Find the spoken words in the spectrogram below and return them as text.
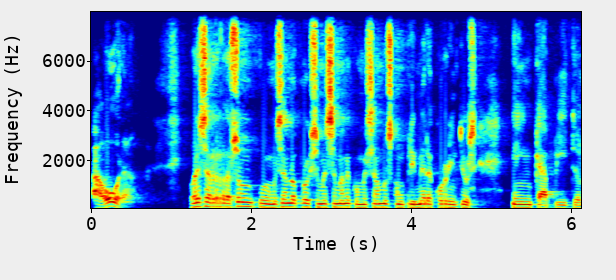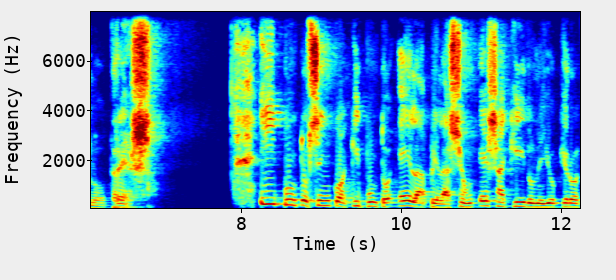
ahora. Por esa razón, comenzando la próxima semana, comenzamos con 1 Corintios en capítulo 3. Y punto 5, aquí punto E, la apelación. Es aquí donde yo quiero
